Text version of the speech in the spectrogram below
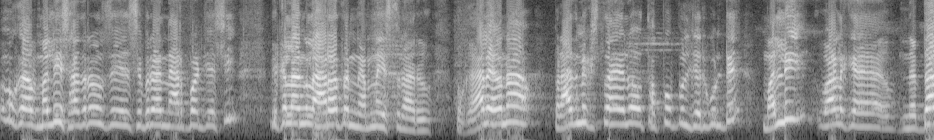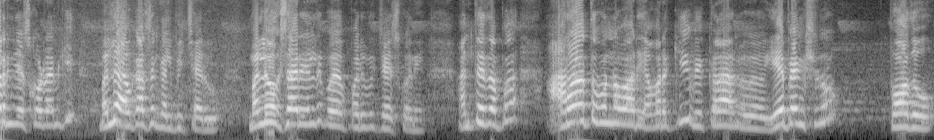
ఒక మళ్ళీ సదరం శిబిరాన్ని ఏర్పాటు చేసి వికలాంగుల అర్హతను నిర్ణయిస్తున్నారు. ఒకవేళ ఏమైనా ప్రాథమిక స్థాయిలో తప్పులు జరుగుంటే మళ్ళీ వాళ్ళకి నిర్ధారణ చేసుకోవడానికి మళ్ళీ అవకాశం కల్పించారు. మళ్ళీ ఒకసారి వెళ్ళి ప- పరి చేసుకొని. అంతే తప్ప అర్హత ఉన్నవారు ఎవరికి వికలాంగ ఏ పెన్షను పోదు.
